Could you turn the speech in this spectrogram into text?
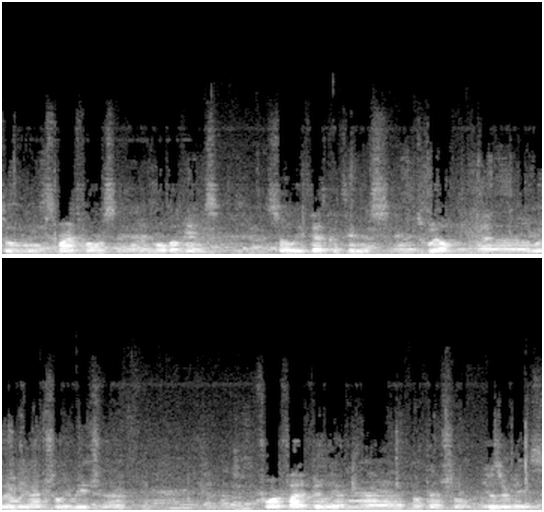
to smartphones and, and, mobile games. So if that continues, and it will, we will eventually reach the four or five billion uh, potential user base,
